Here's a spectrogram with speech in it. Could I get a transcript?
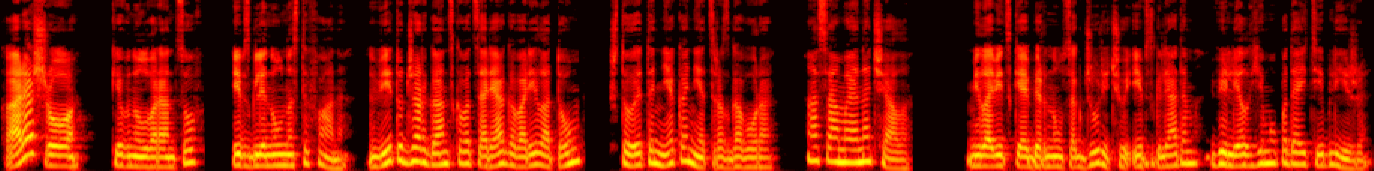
«Хорошо», — кивнул Воронцов и взглянул на Стефана. Вид у джарганского царя говорил о том, что это не конец разговора, а самое начало. Миловицкий обернулся к Джуричу и взглядом велел ему подойти ближе.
